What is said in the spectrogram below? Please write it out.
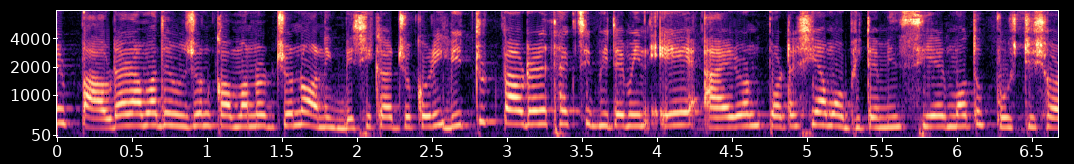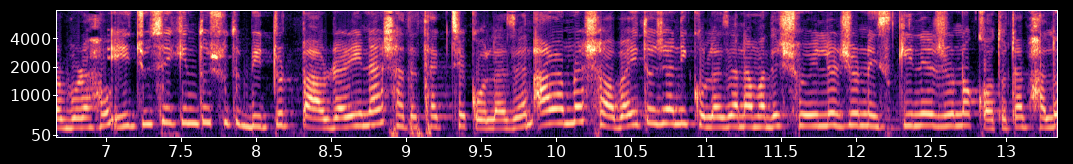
এর পাউডার আমাদের ওজন কমানোর জন্য অনেক বেশি কার্যকরী। বিটরুট পাউডারে থাকছে ভিটামিন এ আয়রন পটাশিয়াম ও ভিটামিন সি এর মতো পুষ্টি সরবরাহ। এই জুসে কিন্তু শুধু বিটরুট পাউডারই না, সাথে থাকছে কোলাজেন। আর আমরা সবাই তো জানি কোলাজেন আমাদের শরীরের জন্য, স্কিনের জন্য কতটা ভালো।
